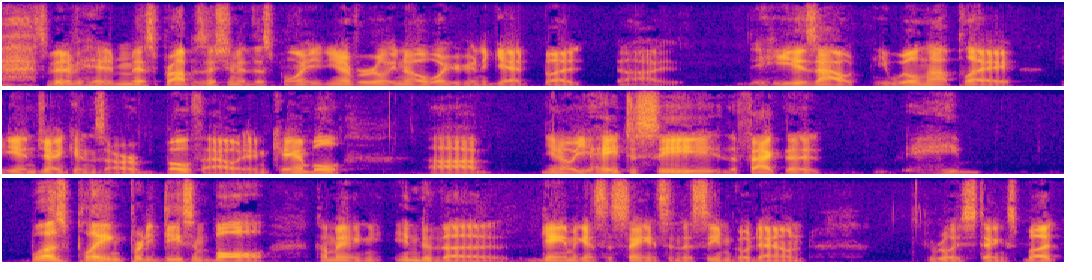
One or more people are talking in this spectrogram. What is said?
it's a bit of a hit and miss proposition at this point. You never really know what you're going to get, but uh, he is out. He will not play. He and Jenkins are both out. And Campbell, uh, you know, you hate to see the fact that he was playing pretty decent ball coming into the game against the Saints, and to see him go down, it really stinks. But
